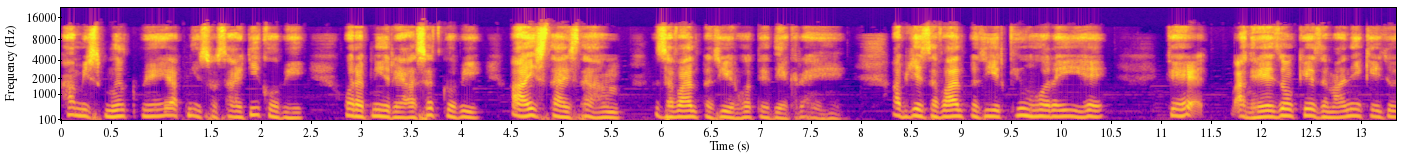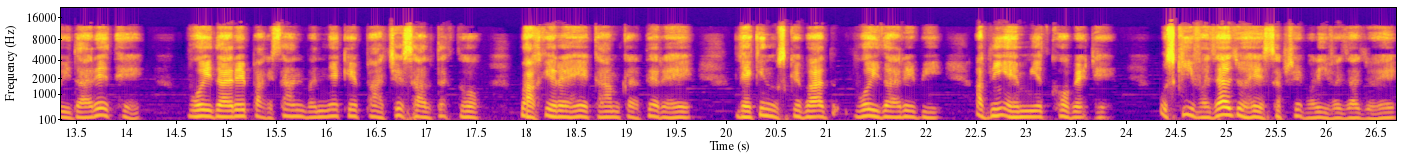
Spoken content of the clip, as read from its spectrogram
हम इस मुल्क में अपनी सोसाइटी को भी और अपनी रियासत को भी आहिस्ता आहिस्ता हम जवाल पजीर होते देख रहे हैं। अब ये जवाल पजीर क्यों हो रही है कि अंग्रेज़ों के ज़माने के जो इदारे थे, वो इदारे पाकिस्तान बनने के पाँच छः साल तक तो बाकी रहे, काम करते रहे लेकिन उसके बाद वो इदारे भी अपनी अहमियत खो बैठे। उसकी वजह जो है, सबसे बड़ी वजह जो है,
